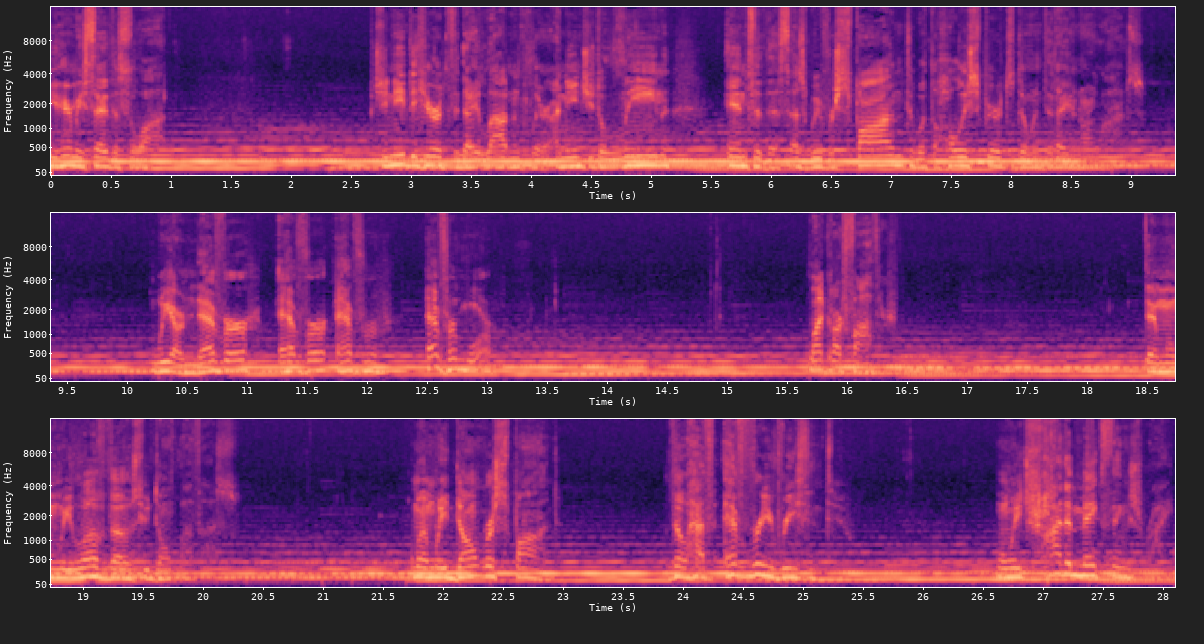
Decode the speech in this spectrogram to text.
You hear me say this a lot, but you need to hear it today loud and clear. I need you to lean into this as we respond to what the Holy Spirit's doing today in our lives. We are never, ever, ever, ever more like our Father than when we love those who don't love us. When we don't respond, they'll have every reason to. When we try to make things right,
